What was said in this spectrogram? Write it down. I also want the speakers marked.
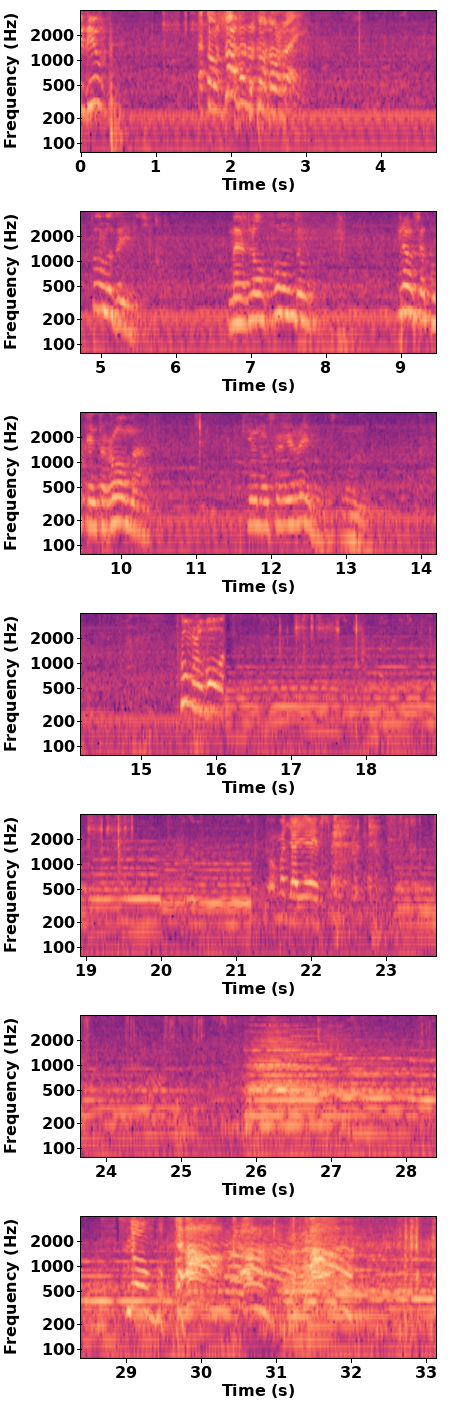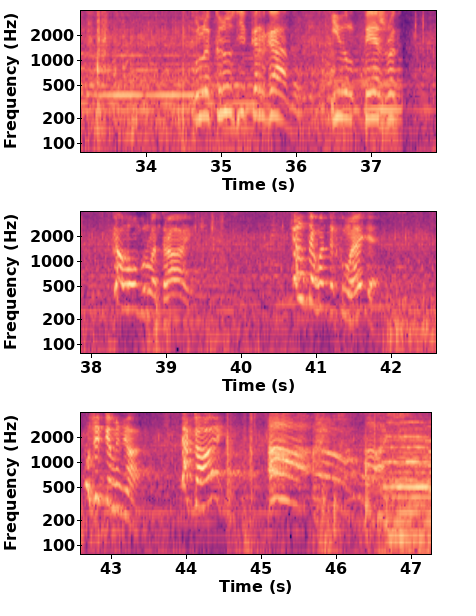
Speaker 1: decidiu-os? Então sós ou não sós ao rei?
Speaker 2: Tu lo dizes. Mas no fundo, não sei porque entre Roma que eu não serei reino deste mundo.
Speaker 1: Como levou a... Toma-lhe aí esta.
Speaker 3: O Lacruz ia carregado, ídolo peso a
Speaker 4: Calombo lá atrás. Já não te aguentas com ela? Puxa encaminhar. Já cai!
Speaker 1: Fraquito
